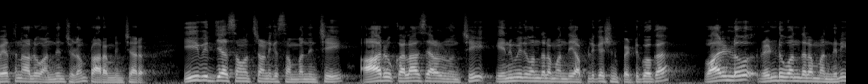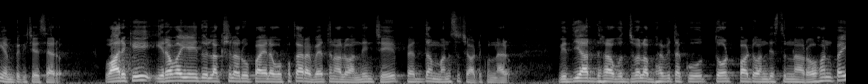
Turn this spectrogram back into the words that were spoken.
వేతనాలు అందించడం ప్రారంభించారు. ఈ విద్యా సంవత్సరానికి సంబంధించి ఆరు కళాశాలల నుంచి ఎనిమిది వందల మంది అప్లికేషన్ పెట్టుకోగా వారిలో రెండు వందల మందిని ఎంపిక చేశారు. వారికి ఇరవై ఐదు లక్షల రూపాయల ఉపకార వేతనాలు అందించి పెద్ద మనసు చాటుకున్నారు. విద్యార్థుల ఉజ్వల భవితకు తోడ్పాటు అందిస్తున్న రోహన్పై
